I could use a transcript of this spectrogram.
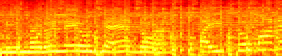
আমি মরলেও যেন পাই তোমার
